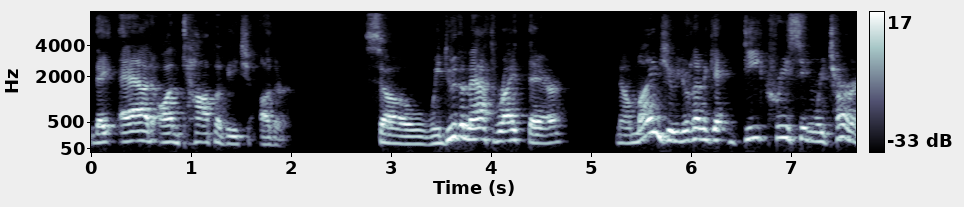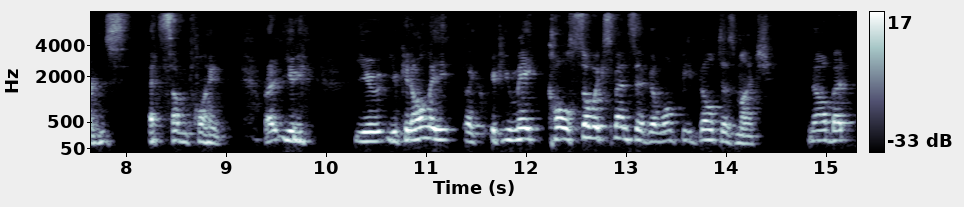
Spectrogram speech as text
they add on top of each other. So we do the math right there. Now, mind you, you're going to get decreasing returns at some point, right? You, you, you can only like if you make coal so expensive, it won't be built as much. No, but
